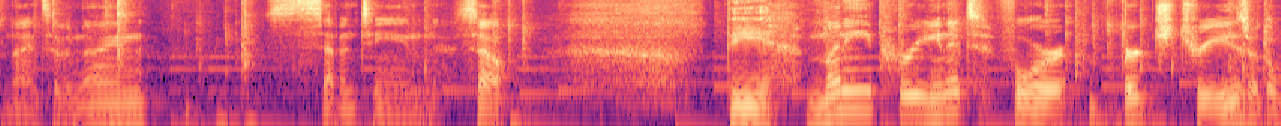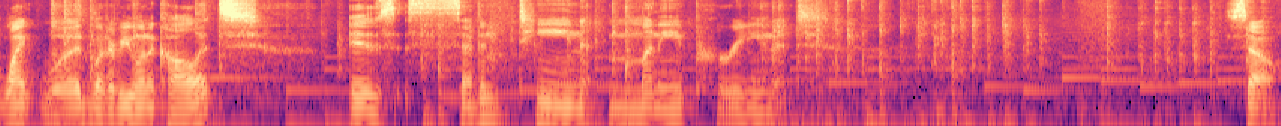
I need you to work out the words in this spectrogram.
979, 17. So the money per unit for birch trees or the white wood, whatever you want to call it, is 17 money per unit. So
